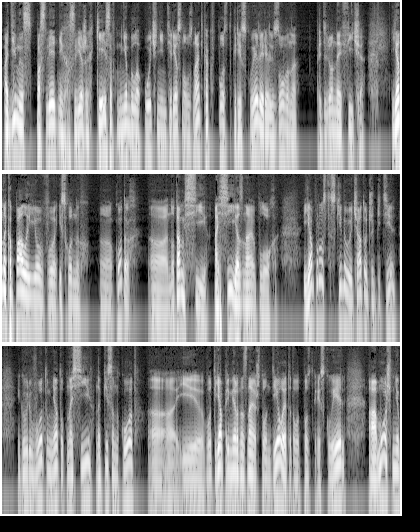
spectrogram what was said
один из последних свежих кейсов, мне было очень интересно узнать, как в PostgreSQL реализована определенная фича. Я накопал ее в исходных э, кодах, э, но там C, а C я знаю плохо. Я просто скидываю чату GPT и говорю, вот у меня тут на C написан код, э, и вот я примерно знаю, что он делает, это вот PostgreSQL, а можешь мне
